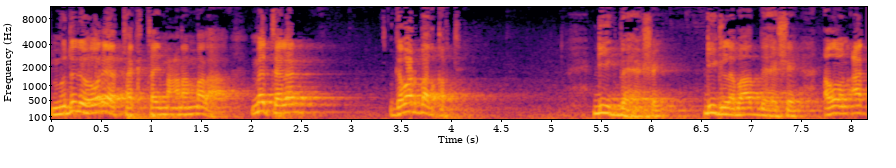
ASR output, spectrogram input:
muddadii horee tagtay macna ma laha maalan baad qabtay dhiig ba heshay dhiig labaad ba adoon ag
